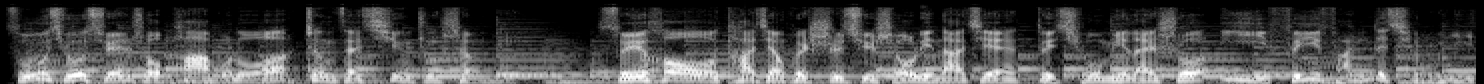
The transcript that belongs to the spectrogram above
足球选手帕布罗正在庆祝胜利，随后他将会失去手里那件对球迷来说意义非凡的球衣，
